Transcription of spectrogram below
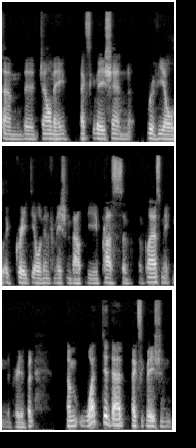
um, the Jalame excavation revealed a great deal of information about the process of, of glass making in the period. But um, what did that excavation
